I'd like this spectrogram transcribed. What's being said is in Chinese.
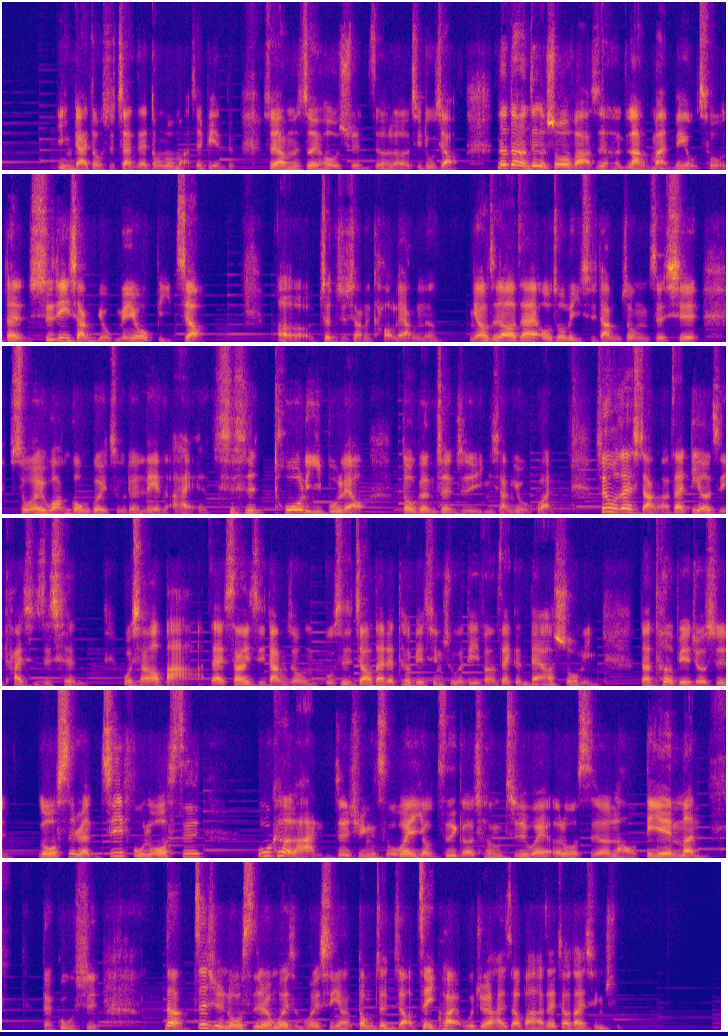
应该都是站在东罗马这边的，所以他们最后选择了基督教。那当然，这个说法是很浪漫，没有错。但实际上有没有比较，呃，政治上的考量呢？你要知道，在欧洲历史当中，这些所谓王公贵族的恋爱，其实脱离不了。都跟政治影响有关，所以我在想啊，在第二集开始之前，我想要把在上一集当中不是交代的特别清楚的地方再跟大家说明。那特别就是罗斯人基辅罗斯、乌克兰这群所谓有资格称之为俄罗斯的老爹们的故事。那这群罗斯人为什么会信仰东正教？这一块，我觉得还是要把它再交代清楚。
